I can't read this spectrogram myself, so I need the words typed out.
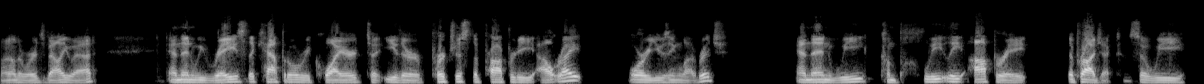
in other words, value add. And then we raise the capital required to either purchase the property outright or using leverage and then we completely operate the project. So we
